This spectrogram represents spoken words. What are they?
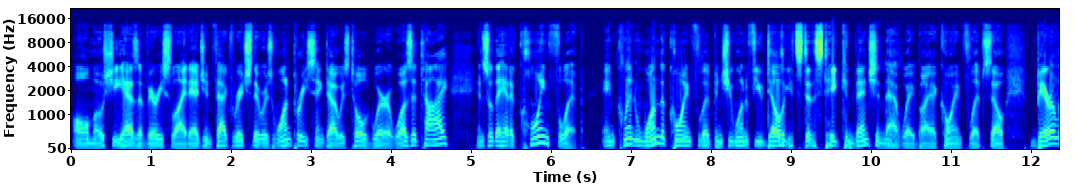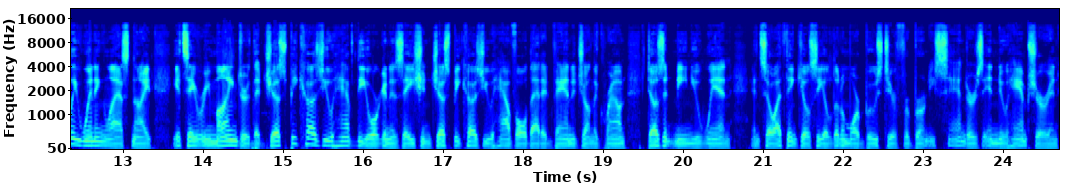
almost. She has a very slight edge. In fact, Rich, there was one precinct I was told where it was a tie, and so they had a coin flip and Clinton won the coin flip, and she won a few delegates to the state convention that hmm. way by a coin flip. So, barely winning last night. It's a reminder that just because you have the organization, just because you have all that advantage on the ground, doesn't mean you win. And so, I think you'll see a little more boost here for Bernie Sanders in New Hampshire, and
